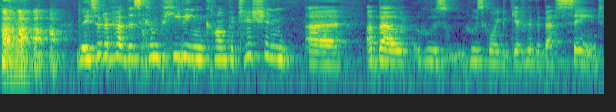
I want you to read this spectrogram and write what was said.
they sort of have this competing competition uh, about who's who's going to give her the best saint.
